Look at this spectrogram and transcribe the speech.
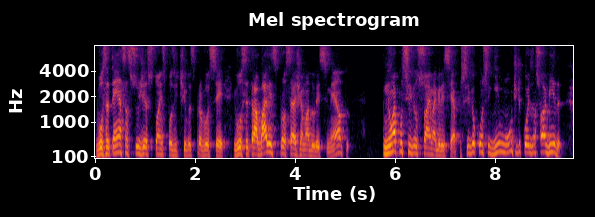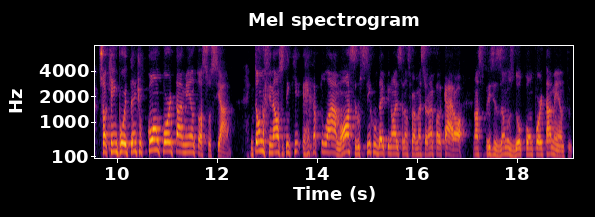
você tem essas sugestões positivas para você, e você trabalha esse processo de amadurecimento, não é possível só emagrecer, é possível conseguir um monte de coisa na sua vida. Só que é importante o comportamento associado. Então, no final, você tem que recapitular, mostra o ciclo da hipnose transformacional e fala, cara, ó, nós precisamos do comportamento.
